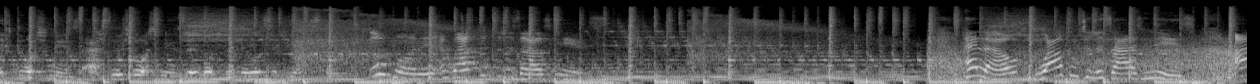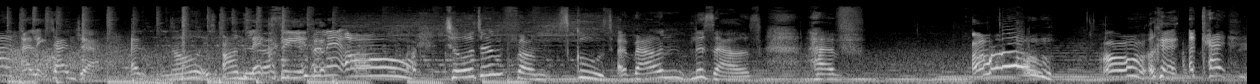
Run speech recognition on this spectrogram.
if they watch news, ask them if they watch news, they watch, and they all said yes. Good morning and welcome Hello, welcome to Lozells News. I'm Alexandra, and no, it's I'm Lexi, isn't it? Oh, children from schools around Lozells have. Oh, oh, okay, okay.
